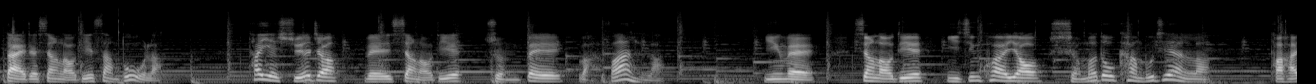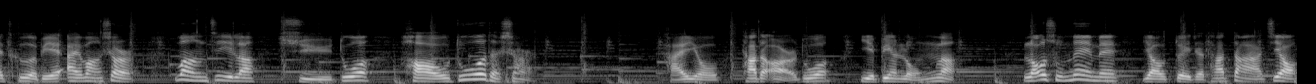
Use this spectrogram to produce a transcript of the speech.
带着象老爹散步了。她也学着为象老爹准备晚饭了，因为象老爹已经快要什么都看不见了。他还特别爱忘事儿，忘记了许多好多的事儿。还有他的耳朵也变聋了，老鼠妹妹要对着他大叫，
